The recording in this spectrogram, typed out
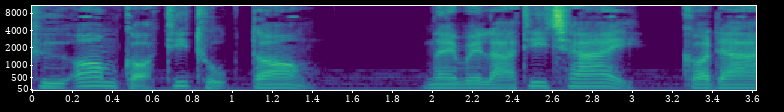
คืออ้อมกอดที่ถูกต้อง ในเวลาที่ใช่ก็ได้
